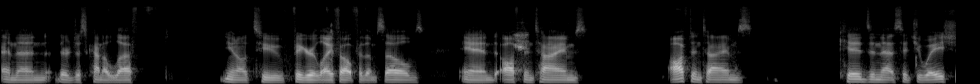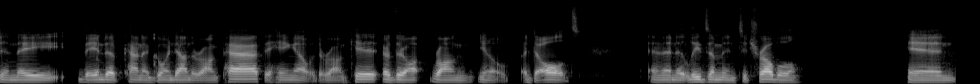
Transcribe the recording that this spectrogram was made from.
and then they're just kind of left, you know, to figure life out for themselves. And oftentimes, oftentimes, kids in that situation they they end up kind of going down the wrong path they hang out with the wrong kid or the wrong you know adults and then it leads them into trouble and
